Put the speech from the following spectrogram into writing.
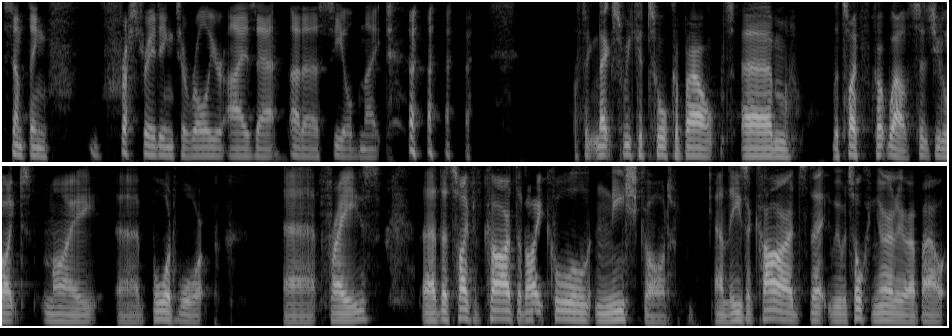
something f- frustrating to roll your eyes at at a sealed night. I think next we could talk about um, the type of well, since you liked my uh, board warp uh, phrase, uh, the type of card that I call niche god. And these are cards that we were talking earlier about,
